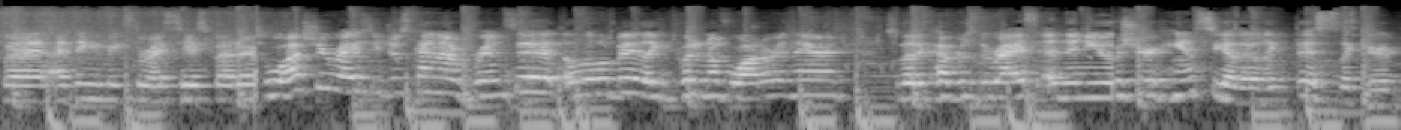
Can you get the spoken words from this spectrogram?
but I think it makes the rice taste better. To wash your rice, you just kind of rinse it a little bit, like you put enough water in there so that it covers the rice, and then you push your hands together like this, like you're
